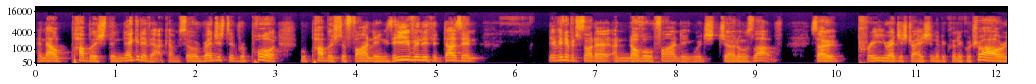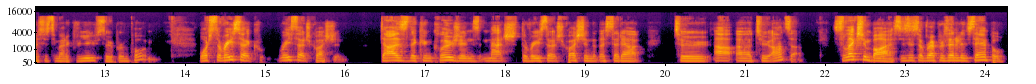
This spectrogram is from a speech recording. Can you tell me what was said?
and they'll publish the negative outcomes. So a registered report will publish the findings, even if it doesn't, even if it's not a, a novel finding, which journals love. So pre-registration of a clinical trial or a systematic review, super important. What's the research research question? does the conclusions match the research question that they set out to uh, uh, to answer? Selection bias is this a representative sample?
